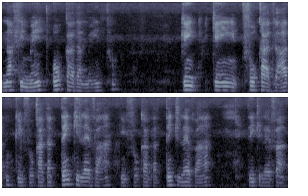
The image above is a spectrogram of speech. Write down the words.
nascimento ou casamento. Quem quem for casado, quem for casado tem que levar, quem for casado tem que levar, tem que levar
